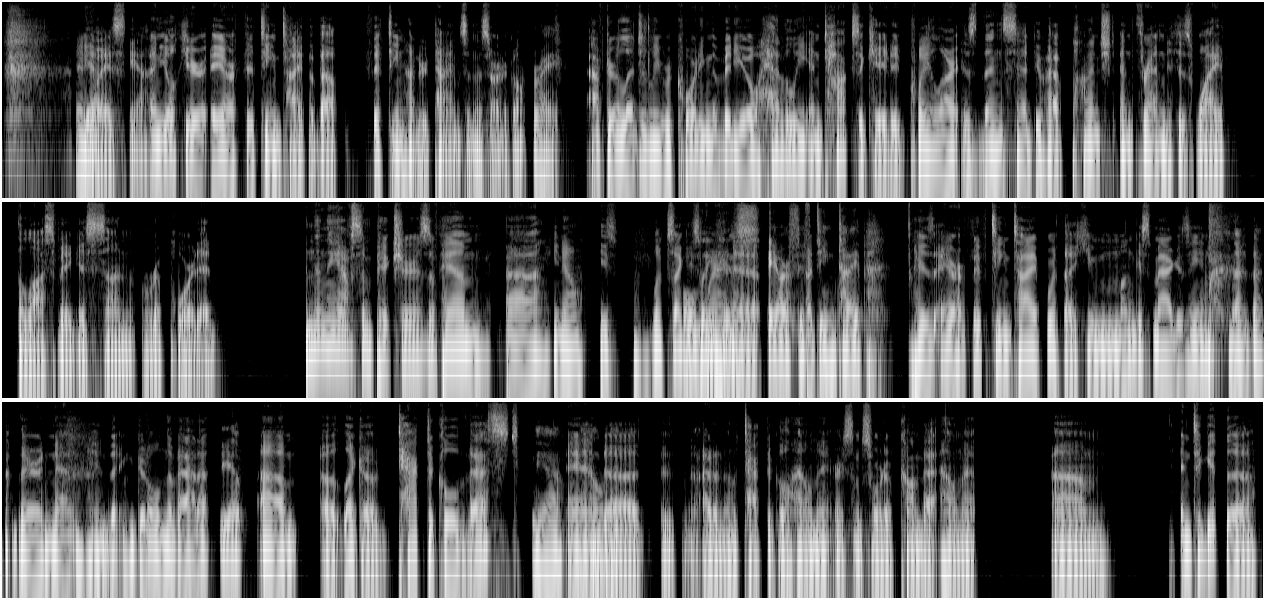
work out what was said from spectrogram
Anyways, yeah. and you'll hear AR-15 type about 1500 times in this article. Right. After allegedly recording the video heavily intoxicated, Cuellar is then said to have punched and threatened his wife, the Las Vegas Sun reported. And then they have some pictures of him. Uh, you know, he's looks like Holding he's wearing his a, AR-15 type. his AR-15 type with a humongous magazine that, that there now in the good old Nevada. Yep. Um, uh, like a tactical vest Yeah. and uh, I don't know, tactical helmet or some sort of combat helmet. Um, and to get the,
